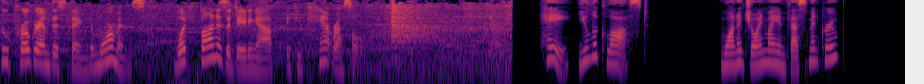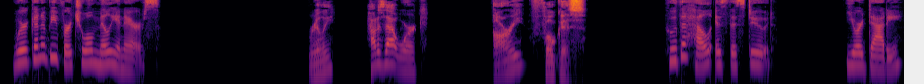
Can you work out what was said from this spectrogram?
Who programmed this thing? The Mormons. What fun is a dating app if you can't wrestle? Hey, you look lost. Want to join my investment group? We're gonna be virtual millionaires. Really? How does that work? Ari, focus. Who the hell is this dude? Your daddy?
